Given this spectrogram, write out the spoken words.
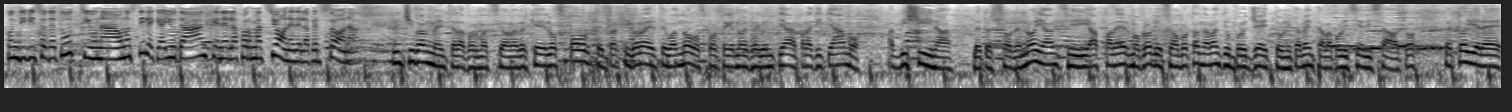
condiviso da tutti, una, uno stile che aiuta anche nella formazione della persona. Principalmente la formazione, perché lo sport, in particolare il taekwondo, lo sport che noi frequentiamo, pratichiamo, avvicina le persone. Noi anzi a Palermo proprio stiamo portando avanti un progetto unitamente alla Polizia di Stato per togliere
